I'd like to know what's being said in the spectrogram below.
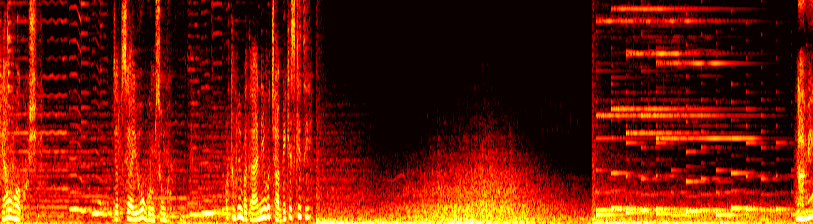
क्या हुआ खुशी? जब से आई हो, गुमसुम हो। और तुमने बताया नहीं वो चाबी किसकी थी? नानी,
